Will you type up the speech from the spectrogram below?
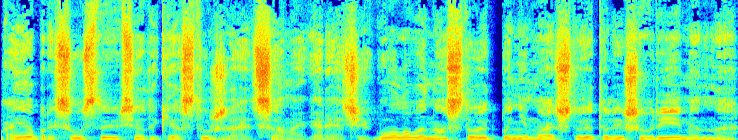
Мое присутствие все-таки остужает самые горячие головы, но стоит понимать, что это лишь временно.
